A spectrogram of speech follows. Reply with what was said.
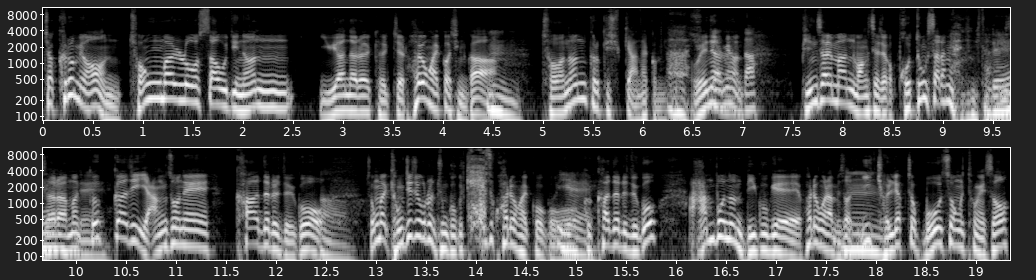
자 그러면 정말로 사우디는 위안화를 결제를 허용할 것인가? 음. 저는 그렇게 쉽게 안 할 겁니다. 아, 왜냐하면 않았다. 빈살만 왕세자가 보통 사람이 아닙니다. 네, 이 사람은 네. 끝까지 양손에 카드를 들고 어. 정말 경제적으로는 중국을 계속 활용할 거고 예. 그 카드를 들고 안보는 미국에 활용을 하면서 음. 이 전략적 모호성을 통해서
